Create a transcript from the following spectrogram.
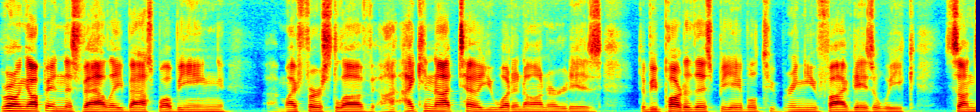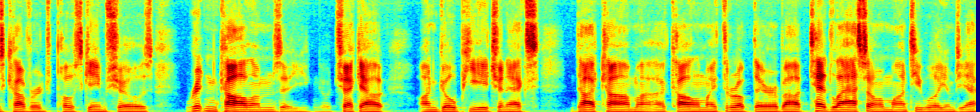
growing up in this valley, basketball being uh, my first love, I, I cannot tell you what an honor it is to be part of this, be able to bring you five days a week Suns coverage, post game shows, written columns. Uh, you can go check out on gophnx.com uh, a column I threw up there about Ted Lasso and Monty Williams. Yeah,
